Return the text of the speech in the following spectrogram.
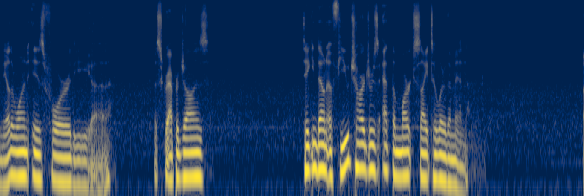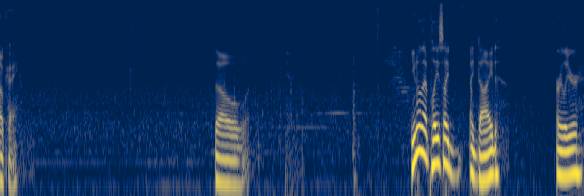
And the other one is for the uh, the scrapper jaws. Taking down a few chargers at the mark site to lure them in. Okay. So You know that place I I died earlier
